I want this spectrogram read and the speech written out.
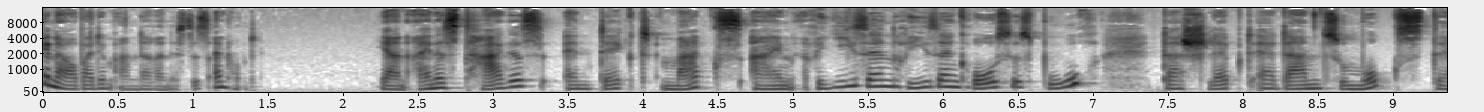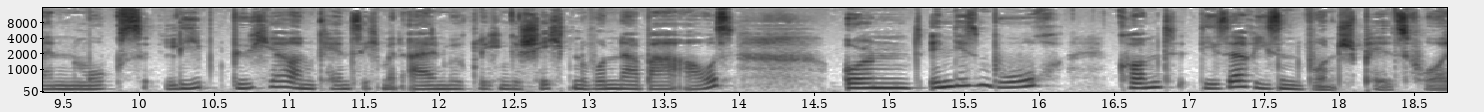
Genau, bei dem anderen ist es ein Hund. Ja, und eines Tages entdeckt Max ein riesen, riesengroßes Buch. Das schleppt er dann zu Mux, denn Mux liebt Bücher und kennt sich mit allen möglichen Geschichten wunderbar aus. Und in diesem Buch kommt dieser Riesenwunschpilz vor.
